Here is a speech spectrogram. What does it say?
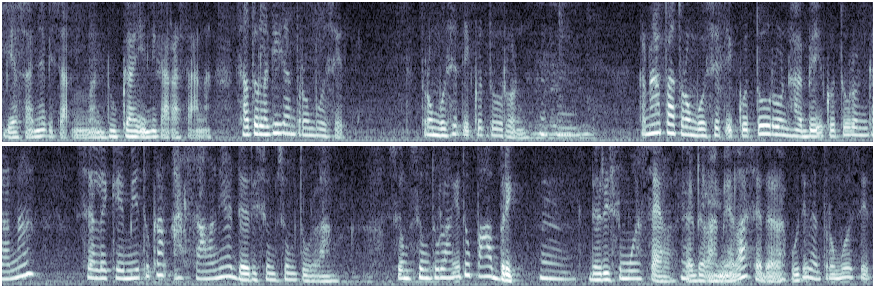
biasanya bisa menduga ini ke arah sana. Satu lagi kan trombosit. Trombosit ikut turun. Hmm. Kenapa trombosit ikut turun, HB ikut turun? Karena sel leukemia itu kan asalnya dari sumsum -sum tulang. Sumsum -sum tulang itu pabrik hmm. dari semua sel, sel okay. darah merah, sel darah putih dan trombosit.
